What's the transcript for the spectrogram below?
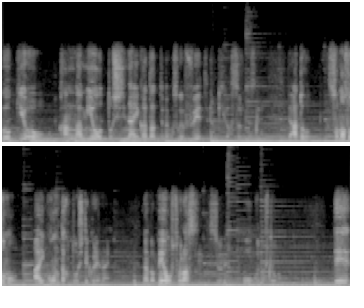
動きを鑑みようとしない方っていうのがすごい増えてる気がするんですね。であと、そもそもアイコンタクトをしてくれない。なんか目をそらすんですよね、多くの人が。で、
